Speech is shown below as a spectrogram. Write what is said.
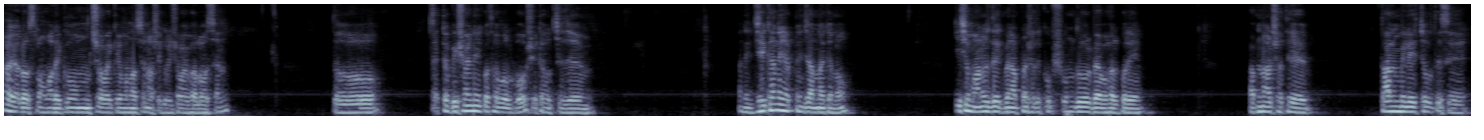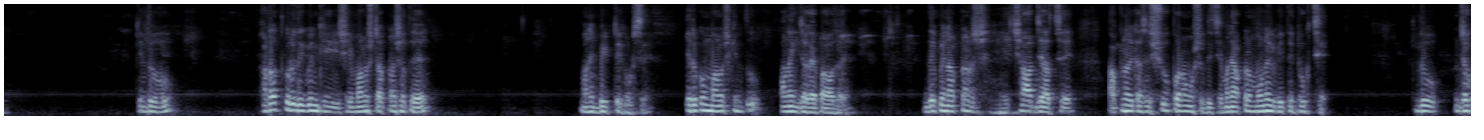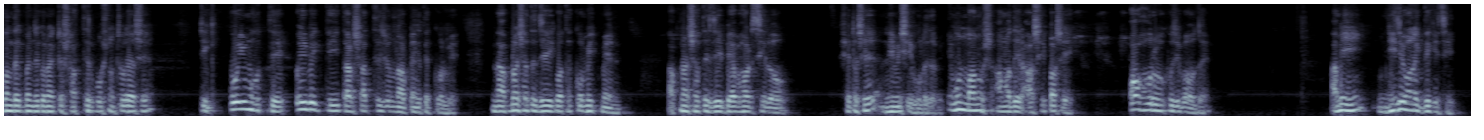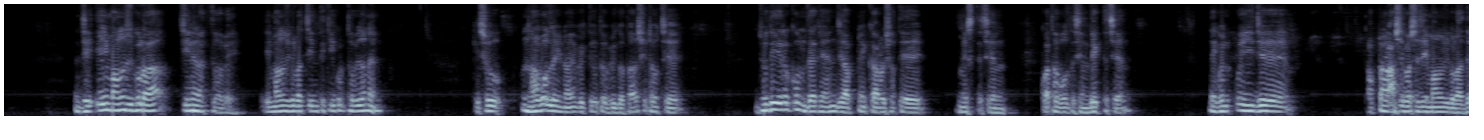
Hi hello আসসালামু আলাইকুম। সবাই কেমন আছেন? আশা করি সবাই ভালো আছেন। তো একটা বিষয় নিয়ে কথা বলব, সেটা হচ্ছে যে মানে যেখানে আপনি যান না কেন, কিছু মানুষ দেখবেন আপনার সাথে খুব সুন্দর ব্যবহার করে, আপনার সাথে তাল মিলিয়ে চলতেছে। কিন্তু হঠাৎ করে দেখবেন কি, সেই মানুষটা আপনার সাথে মানে বিট্রে করছে। এরকম মানুষ কিন্তু অনেক জায়গায় পাওয়া যায়। দেখবেন আপনার সাহায্যে আছে, আপনার কাছে সুপরামর্শ দিচ্ছে মানে আপনার মনের ভিতরে ঢুকছে। কিন্তু যখন দেখবেন যে কোনো একটা স্বার্থের প্রশ্ন চলে আসে, ঠিক ওই মুহূর্তে ওই ব্যক্তি তার স্বার্থের জন্য আপনাকে ত্যাগ করবে। কিন্তু আপনার সাথে যেই কথা কমিটমেন্ট আপনার সাথে যে ব্যবহার ছিল, সেটা সে নিমিশেই বলে যাবে। এমন মানুষ আমাদের আশেপাশে অহরহ খুঁজে পাওয়া যায়। আমি নিজে অনেক দেখেছি যে এই মানুষগুলা চিনে রাখতে হবে। এই মানুষগুলা চিনতে কি করতে হবে জানেন? কিছু না বললেই নয়, ব্যক্তিগত অভিজ্ঞতা। সেটা হচ্ছে, যদি এরকম দেখেন যে আপনি কারোর সাথে মিশতেছেন, কথা বলতেছেন, দেখতেছেন, দেখবেন ওই যে আপনার আশেপাশে যে মানুষগুলা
